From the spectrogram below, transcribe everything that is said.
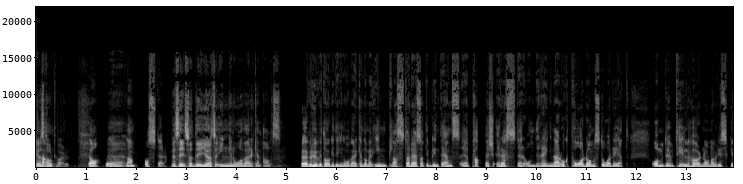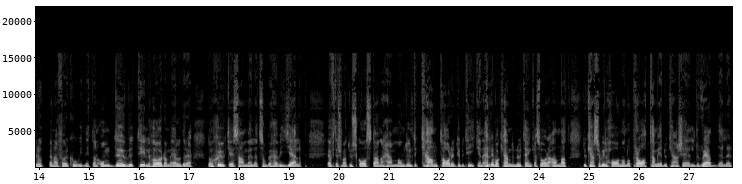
Elstolpar. Lamp, ja, eh, eh, lampposter. Precis, så det gör alltså ingen åverkan alls. Överhuvudtaget ingen åverkan. De är inplastade så att det blir inte ens eh, pappersrester om det regnar. Och på dem står det om du tillhör någon av riskgrupperna för covid-19, om du tillhör de äldre, de sjuka i samhället som behöver hjälp eftersom att du ska stanna hemma, om du inte kan ta dig till butiken eller vad kan det nu tänkas vara annat, du kanske vill ha någon att prata med, du kanske är rädd eller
